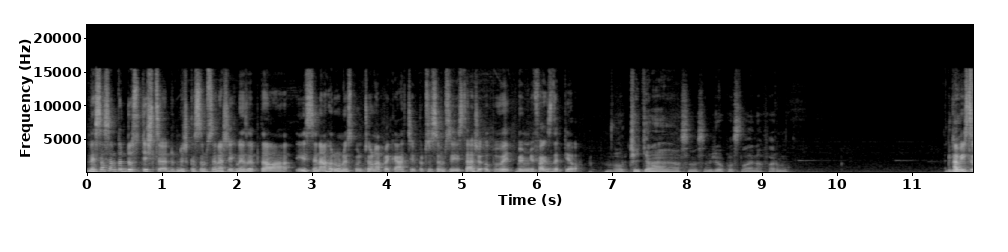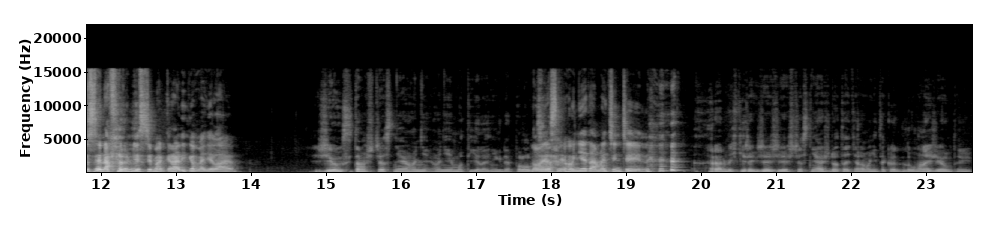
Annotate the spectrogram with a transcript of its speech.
Nesla jsem to dost těžce. Do dneška jsem se našich nezeptala, jestli náhodou neskončil na pekáči, protože jsem si jistá, že odpověď by mě fakt zdrtila. Určitě ne, já si myslím, že ho poslali na farmu. Kde? A víš, co se na farmě s těma králíkama dělá, jo? Žijou si tam šťastně, honí, honí motýle někde po louce. No jasně, honí je tamhle čin. Rád bych ti řekl, že žije šťastně až doteď, ale oni takhle dlouho nežijou, takže...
